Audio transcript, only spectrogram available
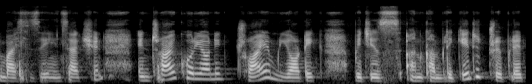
by cesarean section. In trichorionic triamniotic which is uncomplicated triplet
